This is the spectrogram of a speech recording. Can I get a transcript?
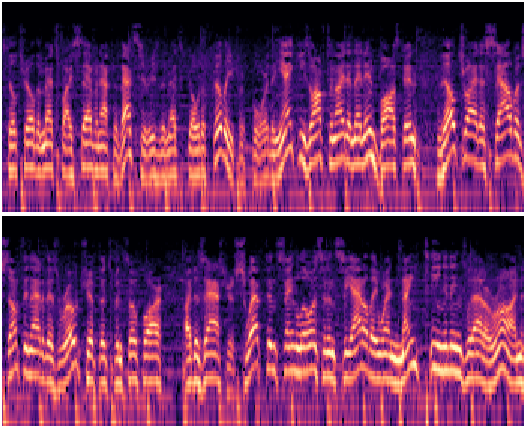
Still trail the Mets by seven after that series. The Mets go to Philly for four. The Yankees off tonight and then in Boston. They'll try to salvage something out of this road trip that's been so far a disaster. Swept in St. Louis and in Seattle. They went 19 innings without a run.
